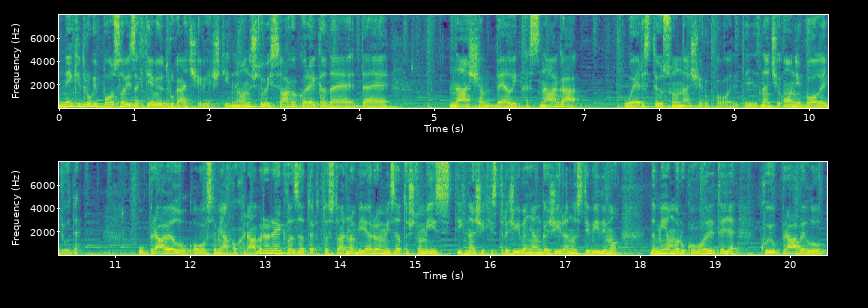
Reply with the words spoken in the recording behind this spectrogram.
neki drugi poslovi zahtijevaju drugačije vještine. Ono što bih svakako rekla da je, da je naša velika snaga u Ersteu su naši rukovoditelji. Znači oni vole ljude. U pravilu, ovo sam jako hrabro rekla, zato jer to stvarno vjerujem i zato što mi iz tih naših istraživanja angažiranosti vidimo da mi imamo rukovoditelje koji u pravilu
